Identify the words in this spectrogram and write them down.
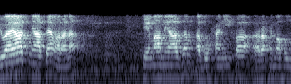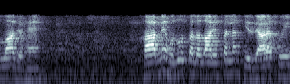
روایات میں آتا ہے مولانا کہ امام اعظم ابو حنیفہ رحمہ اللہ جو ہیں، خواب میں حضور صلی اللہ علیہ وسلم کی زیارت ہوئی۔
